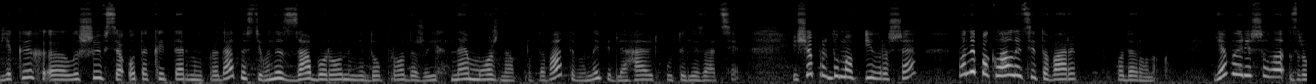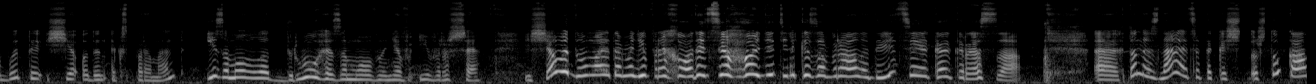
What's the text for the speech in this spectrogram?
в яких е, лишився отакий термін придатності, вони заборонені до продажу. Їх не можна продавати, вони підлягають утилізації. І що придумав Івроше? Вони поклали ці товари в подарунок. Я вирішила зробити ще один експеримент і замовила друге замовлення в Івроше. І що ви думаєте, мені приходить сьогодні? Тільки забрала. Дивіться, яка краса. Е, Хто не знає, це така штука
